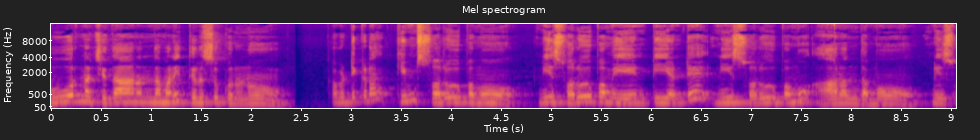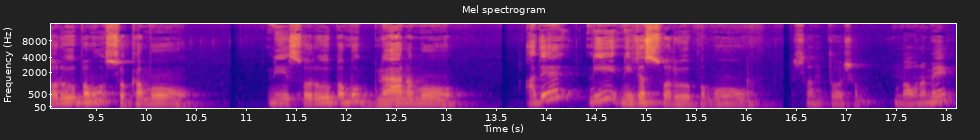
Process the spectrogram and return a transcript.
పూర్ణ చిదానందమని తెలుసుకును కాబట్టి ఇక్కడ కిం స్వరూపము. నీ స్వరూపము ఏంటి అంటే నీ స్వరూపము ఆనందము. నీ స్వరూపము సుఖము. నీ స్వరూపము జ్ఞానము. అదే నీ నిజస్వరూపము. సంతోషం. మౌనమే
